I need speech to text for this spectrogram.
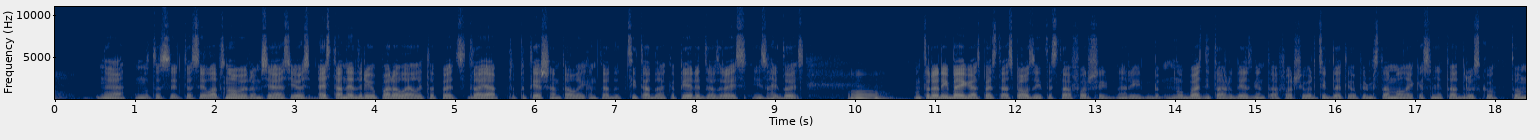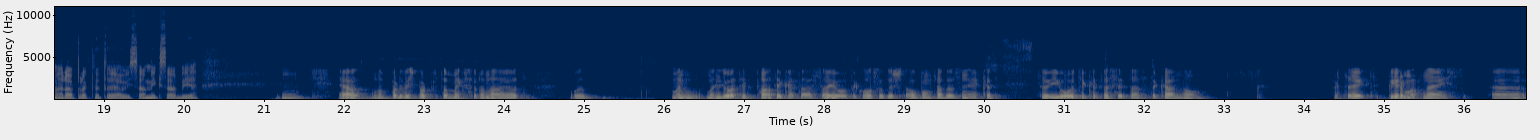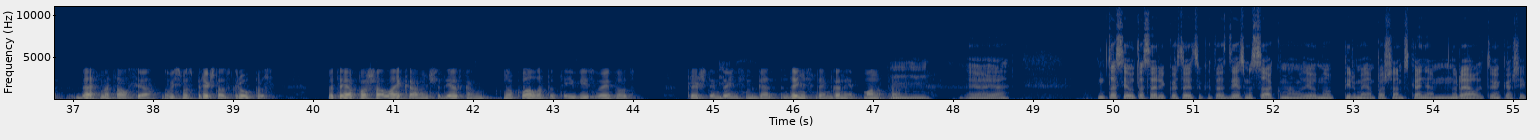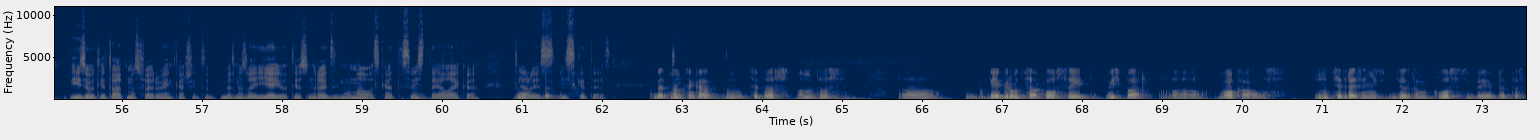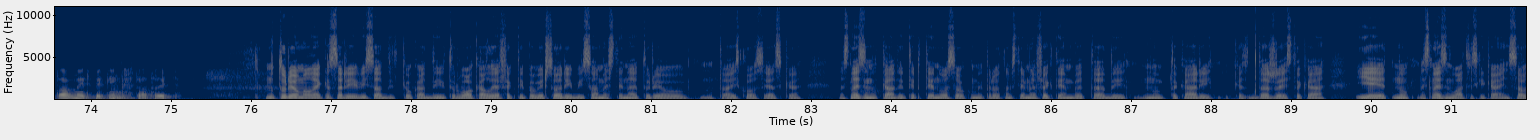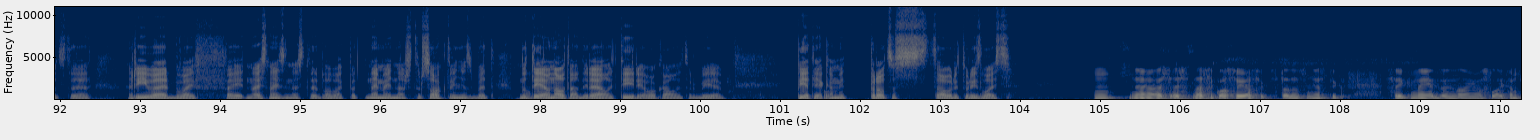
Jā, nu tas, ir, tas ir labs novērojums. Jā, es, jo es, es tā nedarīju paralēli. Tāpēc tā jā, patiešām tā liekam, tāda citādāka pieredze uzreiz izveidojas. Mm. Un tur arī beigās pēc tās pauzītes tā forši arī nu, basģitāru diezgan tā forši var dzirdēt, jo pirms tam, man liekas, viņa tā drusku tomēr aprakta tajā visā miksā bija. Mm. Jā, nu par vispār par to miksu runājot, man, man ļoti patika tā sajūta klausoties šo albumu tādā ziņā, kad tu jūti, ka tas ir tāds, tā kā, nu, var teikt, pirmatnējs uh, death metals, jā, nu, vismaz priekš tās grupas, bet tajā pašā laikā viņš ir diezgan, nu, kvalitatīvi izveidots priekš tiem 90, gad, 90 gadiem, manuprāt. Mm -hmm. Jā, jā. Nu, tas jau tas arī, ko es teicu, ka tās dziesmas sākumā jau no pirmajām pašām skaņām, nu, reāli tu vienkārši izjūti to atmosfēru, vienkārši bezmaz vai iejūties un redzi no malas, kā tas viss tajā laikā toreiz bet, izskaties. Bet man, kā, man citos momentos uh, bija grūti saklausīt vispār uh, vokālus. Nu, citreiz viņas diezgan klusas bija, bet tas tā nitpickings, tā teikt. Nu, tur jau, man liekas, arī visādi kaut kādi tur vokāli efekti pa virsmu arī bija samesti. Nē, tur jau tā izklausījās, ka es nezinu, kādi ir tie nosaukumi, protams, tiem efektiem, bet tādi, nu, tā kā arī, kas dažreiz tā kā ieiet, nu, es nezinu latviski, kā viņi sauc, tā reverb vai fade, nu, es nezinu, es te labāk pat nemēģināšu tur saukt viņus, bet, nu, tie jau nav tādi reāli tīrie vokāli, tur bija pietiekami process cauri tur izlaists. Mm. Jā, es, es nesaklausīju efektus tādā ziņā, es tik sīki neiedziļinājos laikam.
